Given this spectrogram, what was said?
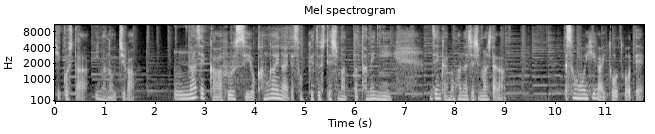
引っ越した今のうちはなぜか風水を考えないで即決してしまったために前回もお話ししましたが騒音被害等々で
